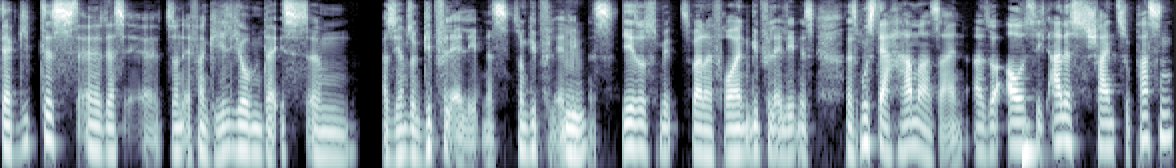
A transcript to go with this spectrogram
da gibt es äh, das äh, so ein Evangelium, da ist ähm, also sie haben so ein Gipfelerlebnis, so ein Gipfelerlebnis. Mhm. Jesus mit zwei, drei Freunden, Gipfelerlebnis. Das muss der Hammer sein. Also Aussicht, alles scheint zu passen.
